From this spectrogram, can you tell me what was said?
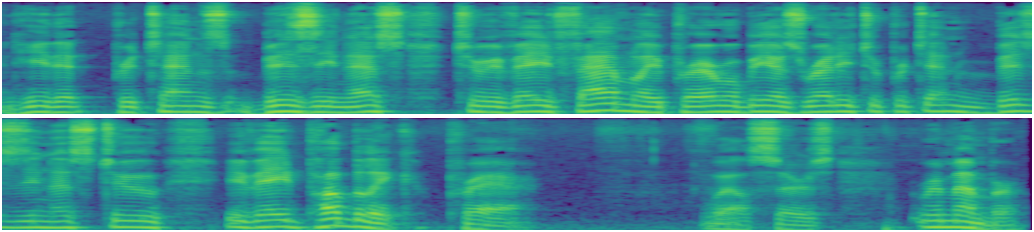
And he that pretends busyness to evade family prayer will be as ready to pretend busyness to evade public prayer. Well, sirs, remember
